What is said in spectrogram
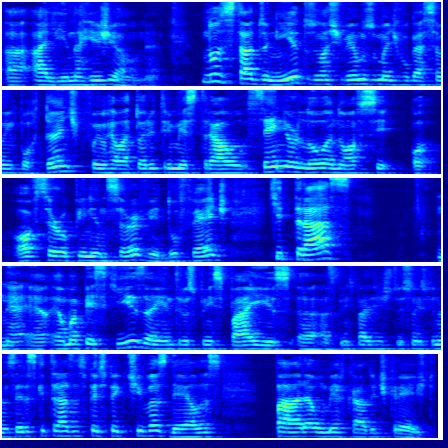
uh, ali na região. Né? Nos Estados Unidos, nós tivemos uma divulgação importante, que foi o relatório trimestral Senior Loan Office, Officer Opinion Survey, do Fed, que traz né, é, é uma pesquisa entre os principais, uh, as principais instituições financeiras que traz as perspectivas delas para o mercado de crédito.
